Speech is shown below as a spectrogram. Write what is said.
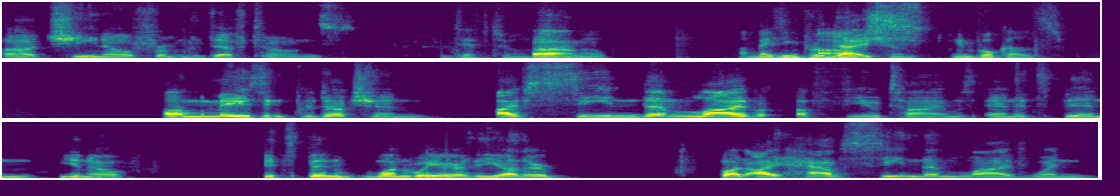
uh, Chino from the Deftones. Deftones. Um, wow. Amazing production s- in vocals. amazing production. I've seen them live a few times, and it's been, you know, it's been one way or the other. But I have seen them live when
